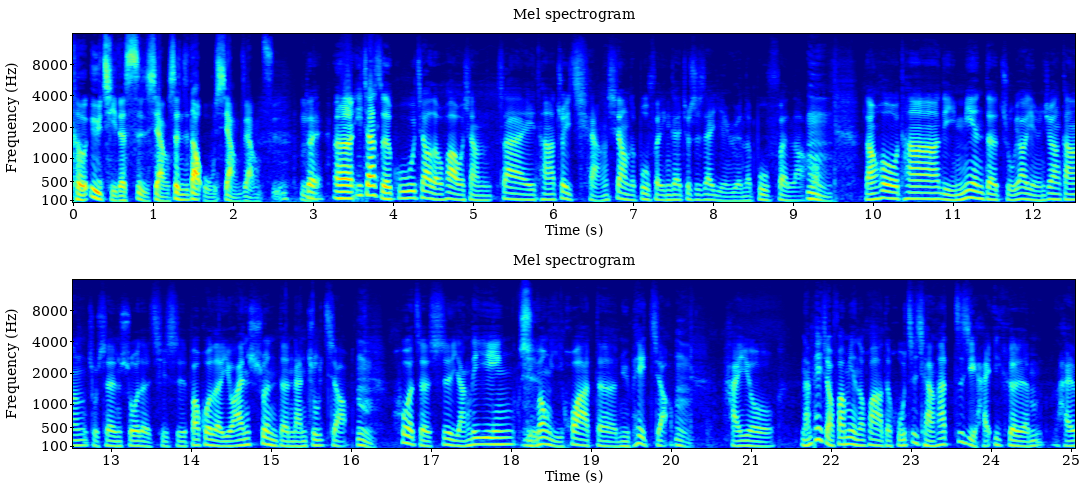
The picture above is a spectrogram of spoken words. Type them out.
可预期的四项，甚至到五项这样子。对，呃，一家子的咕咕叫的话，我想在它最强项的部分，应该就是在演员的部分了。嗯，然后它里面的主要演员，就像刚刚主持人说的，其实包括了尤安顺的男主角，嗯，或者是杨丽英、李梦以画的女配角，嗯，还有男配角方面的话的胡志强，他自己还一个人，还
